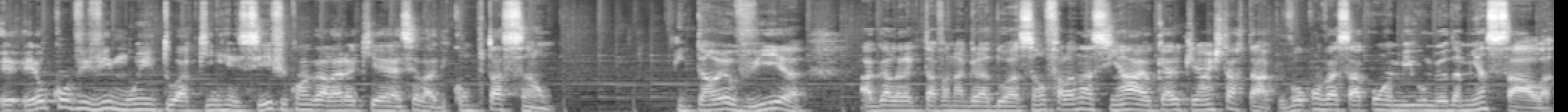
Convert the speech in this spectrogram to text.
eu convivi muito aqui em Recife com a galera que é, sei lá, de computação. Então eu via a galera que estava na graduação falando assim: ah, eu quero criar uma startup, vou conversar com um amigo meu da minha sala.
